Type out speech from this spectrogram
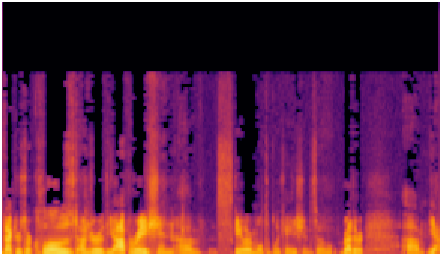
vectors are closed under the operation of scalar multiplication. So rather, um, yeah.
